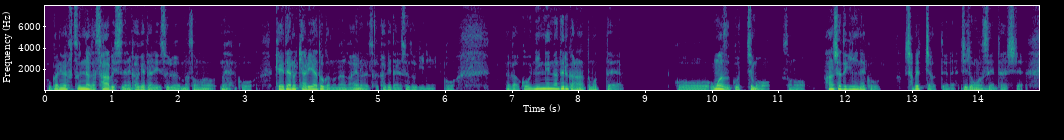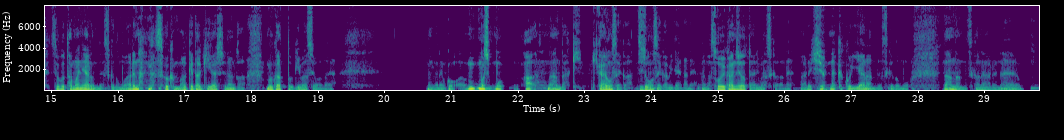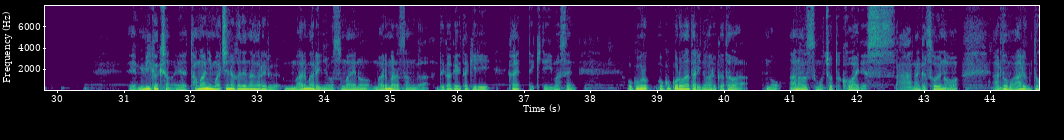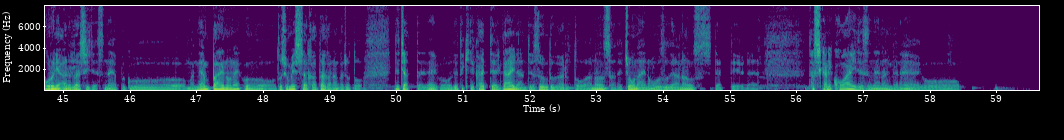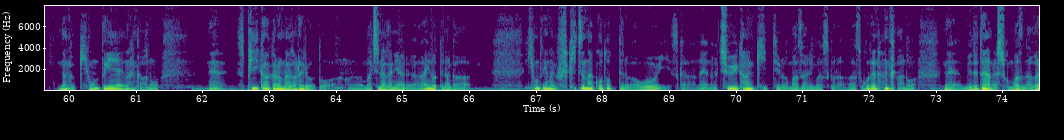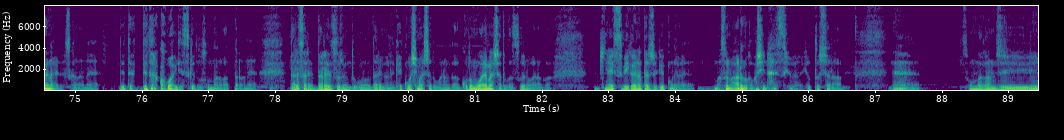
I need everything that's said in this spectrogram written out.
他には普通になんかサービスでね、かけたりする、まあそのね、こう、携帯のキャリアとかのなんかああいうのやつかけたりするときに、こう、なんかこう人間が出るかなと思って、こう、思わずこっちも、その、反射的にね、こう、喋っちゃうっていうね、自動音声に対して、そういうことたまにあるんですけども、あれなんかすごく負けた気がして、なんか、ムカッときますよね。なんかね、こう、もし、も、あ、なんだ、機械音声か、自動音声かみたいなね、なんかそういう感じのってありますからね。あれ非常になんかこう嫌なんですけども、何なんですかね、あれね。えー、耳かきさん、えー、たまに街中で流れる〇〇にお住まいの〇〇さんが出かけたきり帰ってきていません。お心お心当たりのある方は、のアナウンスもちょっと怖いです。ああ、なんかそういうの、あるともあるところにあるらしいですね。やっぱこう、まあ、年配のね、こう、お年を召した方がなんかちょっと出ちゃってね、こう出てきて帰ってないなんてそういうことがあると、アナウンサーで、町内の放送でアナウンスしてっていうね、確かに怖いですね、なんかね、こう、なんか基本的になんかあの、ね、スピーカーから流れる音、あの街中にある、ああいうのってなんか、基本的になんか不吉なことっていうのが多いですからね、なんか注意喚起っていうのがまずありますから、あそこでなんかあの、ね、めでたい話とかまず流れないですからね、出て、出たら怖いですけど、そんなのがあったらね、誰され、誰それのところ誰がね、結婚しましたとか、なんか子供割れましたとか、そういうのがなんか、いきなりスピーカーになったりして結構ね、まあそういうのあるのかもしれないですよ、ひょっとしたら。ね。そんな感じ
